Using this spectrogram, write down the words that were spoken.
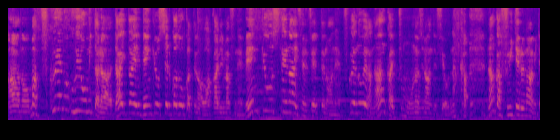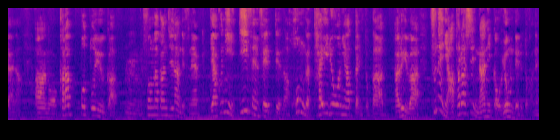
あの、まあ、机の上を見たら、大体勉強してるかどうかっていうのは分かりますね。勉強してない先生ってのはね、机の上が何回いつも同じなんですよ。なんか、なんか拭いてるな、みたいな。あの、空っぽというか、うん、そんな感じなんですね。逆に、いい先生っていうのは本が大量にあったりとか、あるいは常に新しい何かを読んでるとかね。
